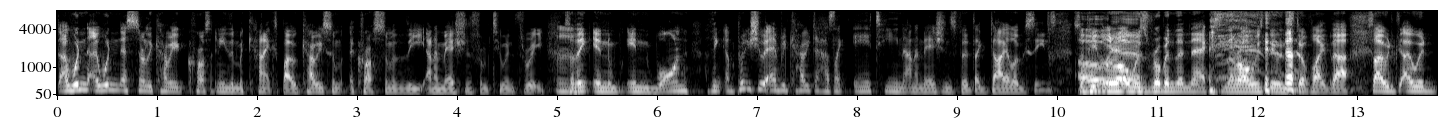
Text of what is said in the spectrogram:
I wouldn't. I wouldn't necessarily carry across any of the mechanics, but I would carry some across some of the animations from two and three. Mm. So I think in in one, I think I'm pretty sure every character has like 18 animations for like dialogue scenes. So Oh, people are yeah. always rubbing their necks and they're always doing stuff like that. So I would I would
